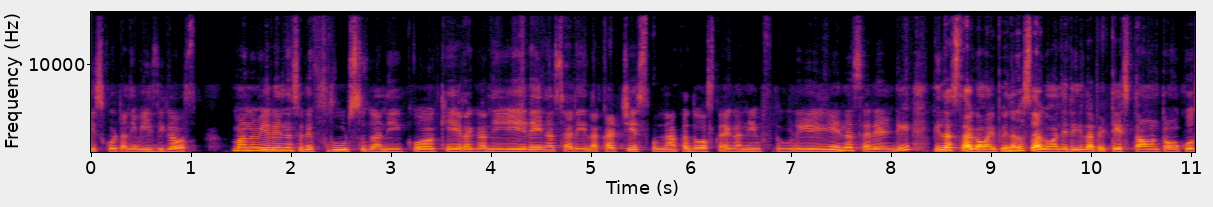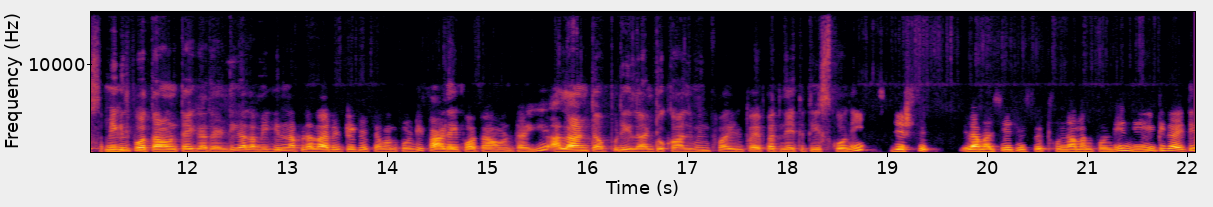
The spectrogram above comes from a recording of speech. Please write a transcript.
తీసుకోవడానికి ఈజీగా వస్తుంది మనం ఏదైనా సరే ఫ్రూట్స్ కానీ కీర కానీ ఏదైనా సరే ఇలా కట్ చేసుకున్నాక దోసకాయ కానీ ఫ్రూట్ ఏదైనా సరే అండి ఇలా సగం అయిపోయినాక సగం అనేది ఇలా పెట్టేస్తూ ఉంటాం కోసం. మిగిలిపోతూ ఉంటాయి కదండి అలా మిగిలినప్పుడు అలా పెట్టేసేసామనుకోండి పాడైపోతూ ఉంటాయి. అలాంటప్పుడు ఇలాంటి ఒక అల్యూమినియం ఫాయిల్ పేపర్ని అయితే తీసుకొని జస్ట్ ఇలా మడిచేసేసి పెట్టుకున్నాం అనుకోండి. నీట్గా అయితే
